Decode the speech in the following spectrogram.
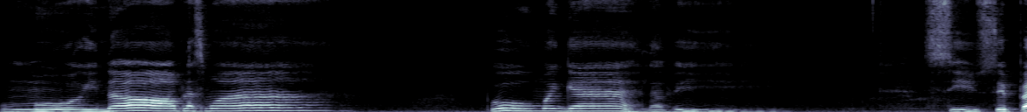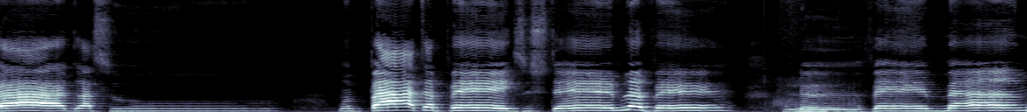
ou mourir dans place moi, pour moi gagner la vie. Si c'est pas grâce ou, Mwen pa tapè egziste m leve, leve mèm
